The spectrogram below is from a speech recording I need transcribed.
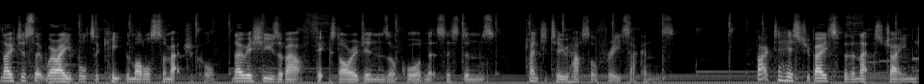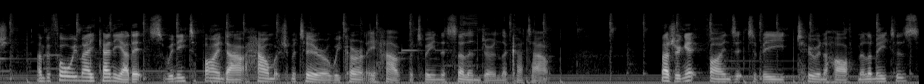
notice that we're able to keep the model symmetrical, no issues about fixed origins or coordinate systems, 22 hassle-free seconds. Back to history base for the next change, and before we make any edits we need to find out how much material we currently have between the cylinder and the cutout. Measuring it finds it to be 2.5mm.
